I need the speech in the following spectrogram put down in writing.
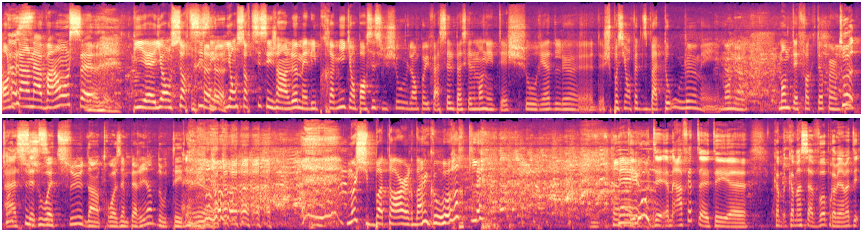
On était en avance. euh, puis euh, ils ont sorti ces, ils ont sorti ces gens-là, mais les premiers qui ont passé sur le show, ils l'ont pas eu facile parce que le monde était chaud, raide. Euh, Je sais pas s'ils ont fait du bateau, là, mais le monde, est- le monde était fucked up un Toi, peu. toi À tu jouais-tu dans la troisième période ou t'étais. Moi, je suis botteur dans la cohorte, là. Mais- T'es où? T'es- mais en fait, euh, t'es. euh, com- comment ça va, premièrement? T'es-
